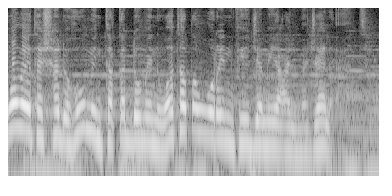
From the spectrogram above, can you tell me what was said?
وما تشهده من تقدم وتطور في جميع المجالات.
